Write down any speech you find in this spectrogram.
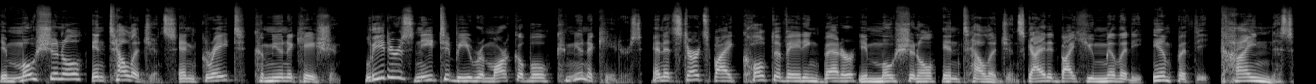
emotional intelligence, and great communication. Leaders need to be remarkable communicators, and it starts by cultivating better emotional intelligence, guided by humility, empathy, kindness,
